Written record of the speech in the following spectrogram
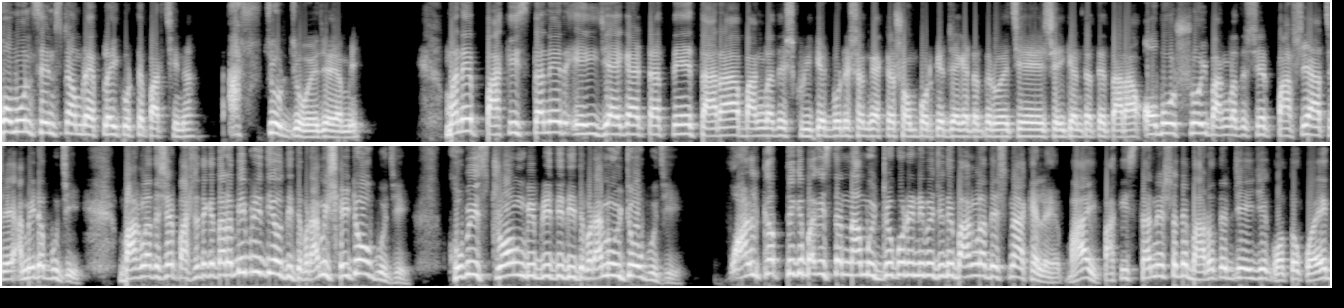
কমন সেন্সটা আমরা অ্যাপ্লাই করতে পারছি না। আশ্চর্য হয়ে যায় আমি। মানে পাকিস্তানের এই জায়গাটাতে তারা বাংলাদেশ ক্রিকেট বোর্ডের সঙ্গে একটা সম্পর্কের জায়গাটাতে রয়েছে, সেইখানটাতে তারা অবশ্যই বাংলাদেশের পাশে আছে। আমি এটা বুঝি। বাংলাদেশের পাশে থেকে তারা বিবৃতিও দিতে পারে। আমি সেইটাও বুঝি। খুবই স্ট্রং বিবৃতি দিতে পারে। আমি ওইটাও বুঝি। ওয়ার্ল্ড কাপ থেকে পাকিস্তান নাম উইথড্র করে নিবে যদি বাংলাদেশ না খেলে। ভাই, পাকিস্তানের সাথে ভারতের যে এই যে গত কয়েক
